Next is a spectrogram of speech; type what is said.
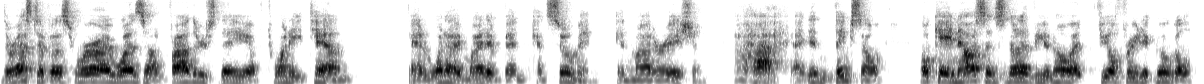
the rest of us where I was on Father's Day of 2010 and what I might have been consuming in moderation. Aha, I didn't think so. Okay, now since none of you know it, feel free to Google,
